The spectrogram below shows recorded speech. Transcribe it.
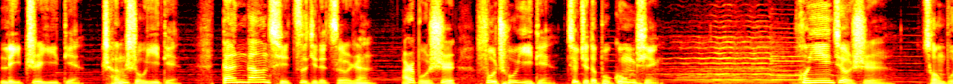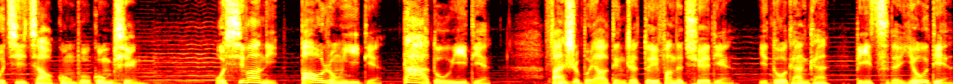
理智一点，成熟一点，担当起自己的责任，而不是付出一点就觉得不公平。婚姻就是从不计较公不公平。我希望你包容一点，大度一点，凡事不要盯着对方的缺点，也多看看彼此的优点。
